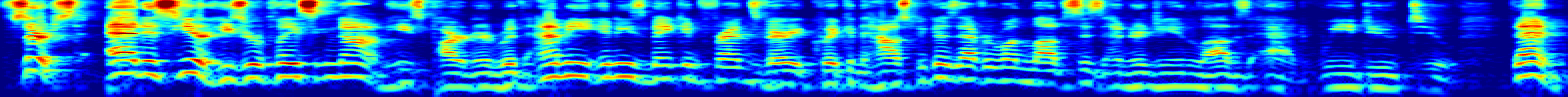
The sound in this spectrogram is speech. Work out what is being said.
First, Ed is here. He's replacing Nam. He's partnered with Emy and he's making friends very quick in the house because everyone loves his energy and loves Ed. We do too. Then,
